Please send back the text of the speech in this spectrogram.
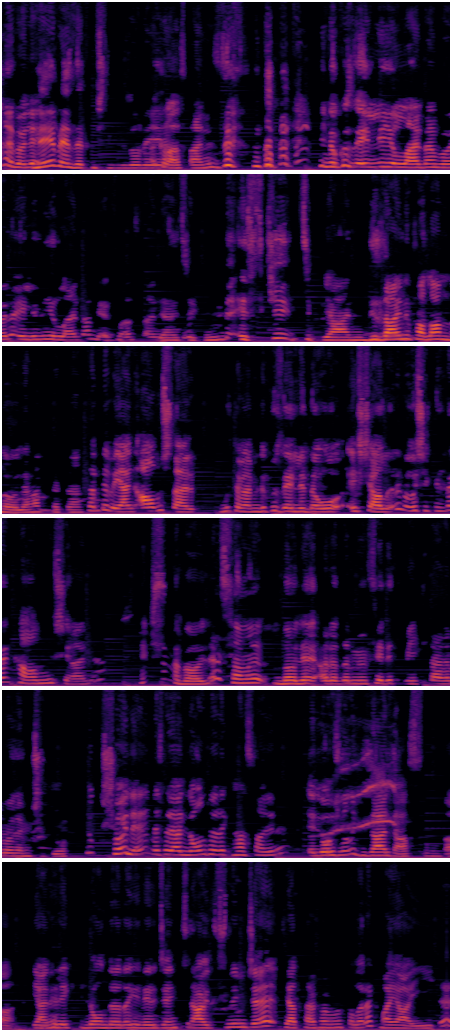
böyle Neye benzetmiştik biz orayı? akıl hastanesi. 1950 yıllardan böyle 50'li yıllardan bir akıl hastanesi. Gerçekten. Bir de eski tip yani. Dizaynı falan da öyle hakikaten. Tabii tabii yani almışlar muhtemelen 1950'de o eşyaları ve o şekilde kalmış yani. Hepsi mi böyle? Sana böyle arada münferit bir iki tane böyle mi çıkıyor? Yok şöyle mesela Londra'daki hastanenin e, lojmanı güzeldi aslında. Yani hele ki Londra'da vereceğin kirayı düşününce fiyat performans olarak bayağı iyiydi.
